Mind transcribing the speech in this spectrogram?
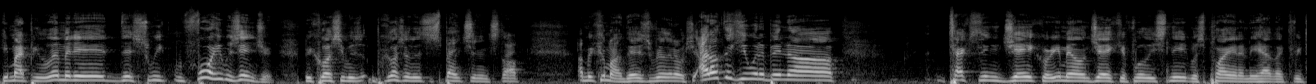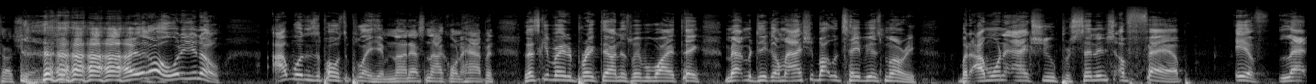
he might be limited this week before he was injured because he was because of the suspension and stuff. I mean, come on, there's really no. I don't think he would have been uh, texting Jake or emailing Jake if Willie Snead was playing and he had like three touchdowns. oh, what do you know? I wasn't supposed to play him. No, that's not going to happen. Let's get ready to break down this waiver wire thing. Matt Modica, I'm going to ask you about Latavius Murray, but I want to ask you percentage of FAAB if Lat,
